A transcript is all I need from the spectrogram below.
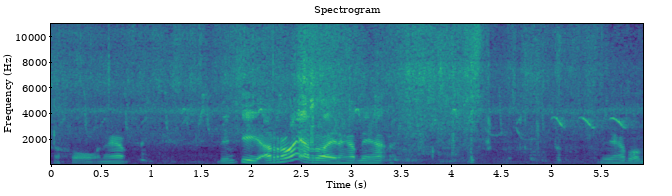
โอ้โหนะครับลิ้นจี่อร่อยอร่อยนะครับนี่ฮะนี่ครับผม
